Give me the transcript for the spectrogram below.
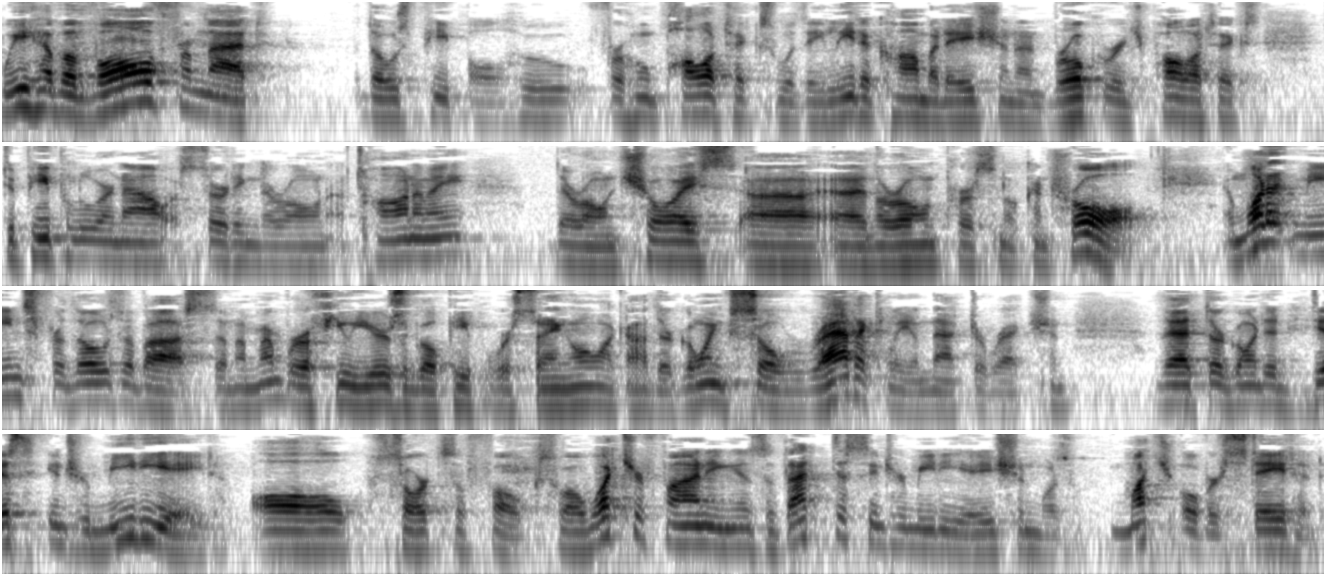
we have evolved from that, those people who, for whom politics was elite accommodation and brokerage politics to people who are now asserting their own autonomy, their own choice, uh, and their own personal control. And what it means for those of us, and I remember a few years ago people were saying, oh my God, they're going so radically in that direction that they're going to disintermediate all sorts of folks. Well, what you're finding is that that disintermediation was much overstated.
